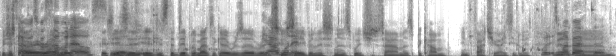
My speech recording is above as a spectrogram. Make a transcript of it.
We for just so- carry it's for around someone else? It's, Yeah. it's, it's, it's the Diplomatico Reserva Yeah, I want it. exclusiva listeners, which Sam has become infatuated with. Well, it's Yeah. my birthday. Um,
